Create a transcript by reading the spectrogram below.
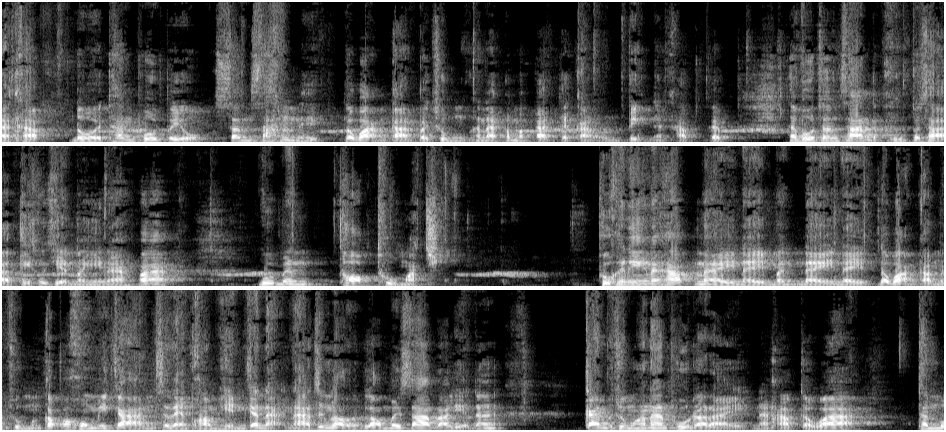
นะครับ โดยท่านพูดประโยคสั้นๆในระหว่างการประชุมคณะกรรมการจัดการโอลิมปิกนะครับถ้าพูดสั้นๆ คือภาษาอังกฤษเขาเขียนมาอย่างนี้นะว่า women talk too much พูดแค่นี้นะครับในในในในระหว่างการประชุมเหมือนกับก็คงมีการแสดงความเห็นกันนะนะ ซึ่งเราเราไม่ทราบรายละเอียดนะการประชุมครั้งนั้นพูดอะไรนะครับ แต่ว่าท่านโม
